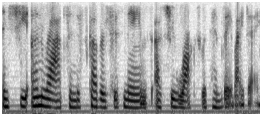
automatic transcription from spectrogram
and she unwraps and discovers his names as she walks with him day by day.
